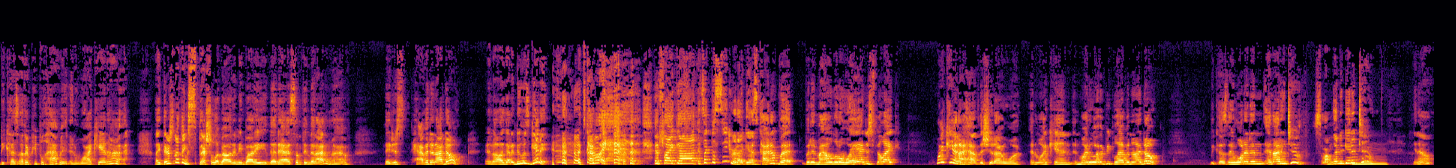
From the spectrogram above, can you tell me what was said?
because other people have it and why can't I? Like there's nothing special about anybody that has something that I don't have. They just have it and I don't. And all I got to do is get it. It's kind of like it's like uh it's like the secret, I guess, kind of, but but in my own little way, I just feel like why can't I have the shit I want? And why can and why do other people have it and I don't? Because they want it and, and I do too. So I'm going to get it too. Mm. You know?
